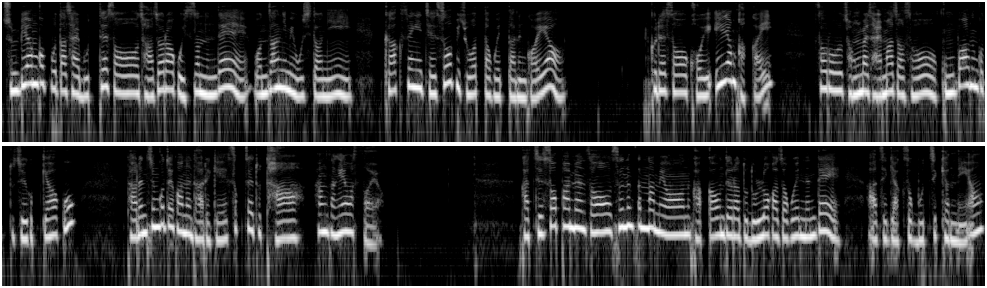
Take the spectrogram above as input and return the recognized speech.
준비한 것보다 잘 못해서 좌절하고 있었는데 원장님이 오시더니 그 학생이 제 수업이 좋았다고 했다는 거예요. 그래서 거의 1년 가까이 서로 정말 잘 맞아서 공부하는 것도 즐겁게 하고 다른 친구들과는 다르게 숙제도 다 항상 해왔어요. 같이 수업하면서 수능 끝나면 가까운 데라도 놀러 가자고 했는데 아직 약속 못 지켰네요.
